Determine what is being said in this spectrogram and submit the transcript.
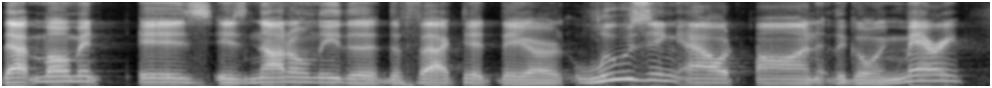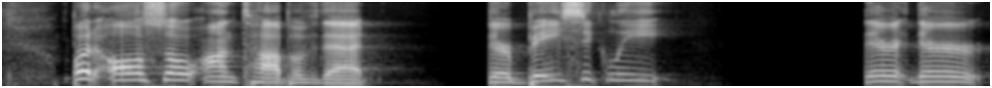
That moment is is not only the the fact that they are losing out on the Going Merry, but also on top of that, they're basically they're they're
